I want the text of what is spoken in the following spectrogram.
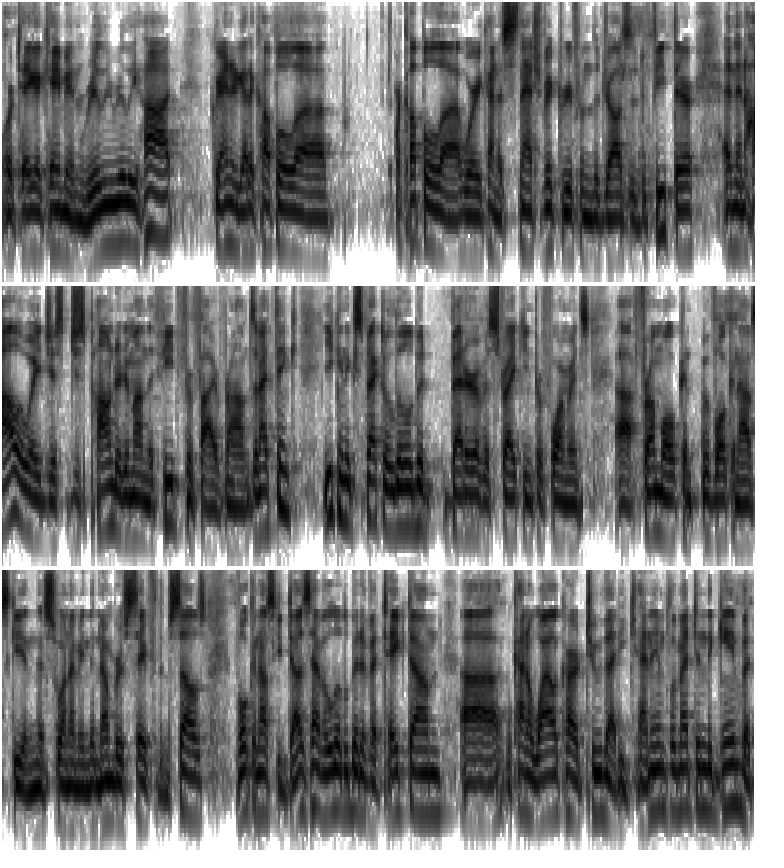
Ortega came in really, really hot. Granted, got a couple uh, a couple uh, where he kind of snatched victory from the jaws of defeat there, and then Holloway just just pounded him on the feet for five rounds. And I think you can expect a little bit better of a striking performance uh, from Volkanovski in this one. I mean, the numbers say for themselves. Volkanovski does have a little bit of a takedown uh, kind of wild card too that he can implement in the game, but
